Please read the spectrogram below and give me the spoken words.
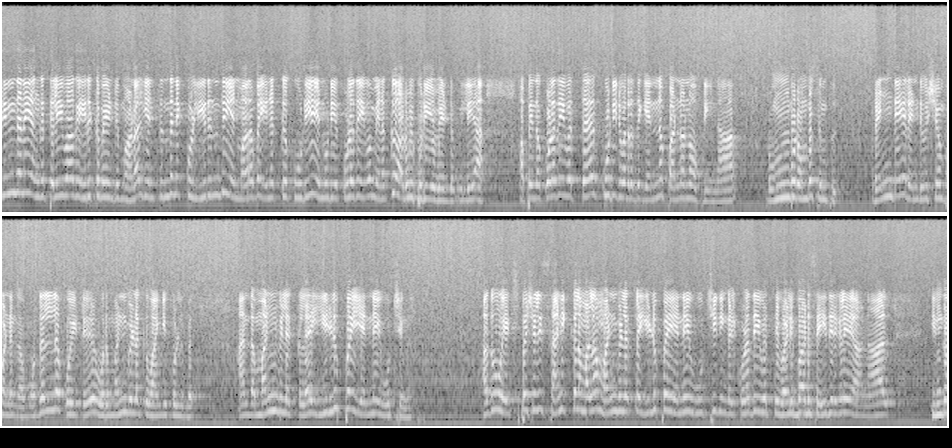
சிந்தனை அங்கு தெளிவாக இருக்க வேண்டுமானால் என் சிந்தனைக்குள் இருந்து என் மரபை இணக்கக்கூடிய என்னுடைய குலதெய்வம் எனக்கு அருள் புரிய வேண்டும் இல்லையா? அப்போ இந்த குலதெய்வத்தை கூட்டிகிட்டு வர்றதுக்கு என்ன பண்ணணும் அப்படின்னா ரொம்ப ரொம்ப சிம்பிள் ரெண்டே ரெண்டு விஷயம் பண்ணுங்க. முதல்ல போயிட்டு ஒரு மண் விளக்கு வாங்கி கொள்ளுங்கள் அந்த மண் விளக்கில் இழுப்பை எண்ணெய் ஊற்றுங்க. அதுவும் எக்ஸ்பெஷலி சனிக்கிழமெல்லாம் மண் விளக்கில் இழுப்பை எண்ணெய் ஊற்றி நீங்கள் குலதெய்வத்தை வழிபாடு செய்தீர்களே ஆனால் இந்த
